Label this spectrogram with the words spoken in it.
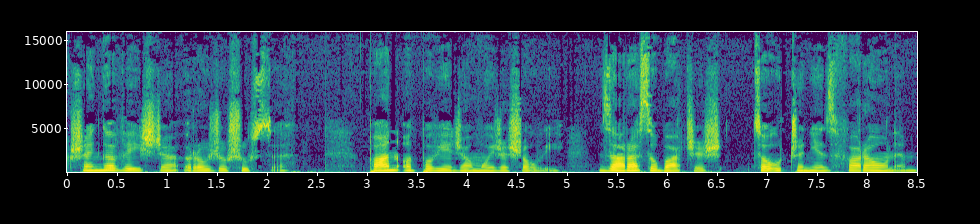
Księga Wyjścia, rozdział 6. Pan odpowiedział Mojżeszowi: Zaraz zobaczysz, co uczynię z faraonem.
